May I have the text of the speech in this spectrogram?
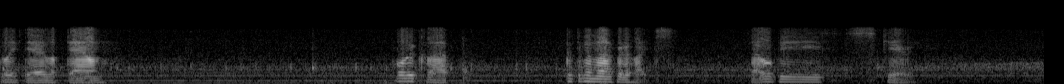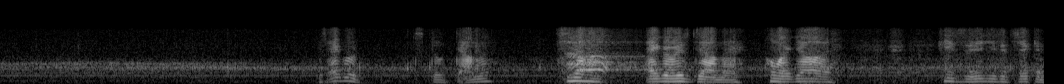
Right there, look down. Holy crap. Good thing I'm not afraid of heights. That would be scary. Is Agro still down there? Yeah, Agro is down there. Oh my god. He's he's a chicken.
